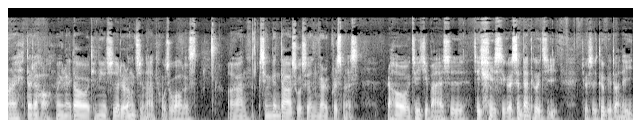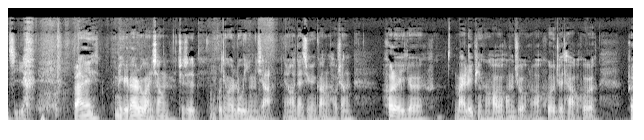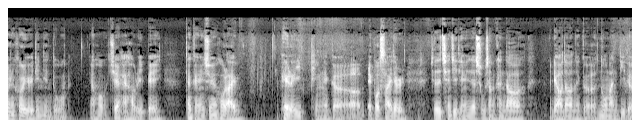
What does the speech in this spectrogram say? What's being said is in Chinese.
Alright，大家好，欢迎来到甜点师的流浪指南，我是 Wallace。呃，先跟大家说声 Merry Christmas。然后这一集本来是这一集是个圣诞特辑，就是特别短的一集。本来每个礼拜日晚上就是固定会录音一下，然后但是因为刚刚好像喝了一个买了一瓶很好的红酒，然后喝了觉得太好喝了，不小心喝了有一点点多，然后其实还好了一杯，但可能是因为后来。配了一瓶那个 Apple Cider，就是前几天在书上看到聊到那个诺曼底的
